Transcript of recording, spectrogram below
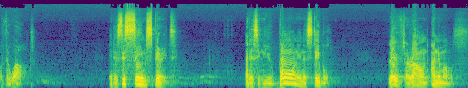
of the world. It is this same spirit that is in you, born in a stable, lived around animals,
